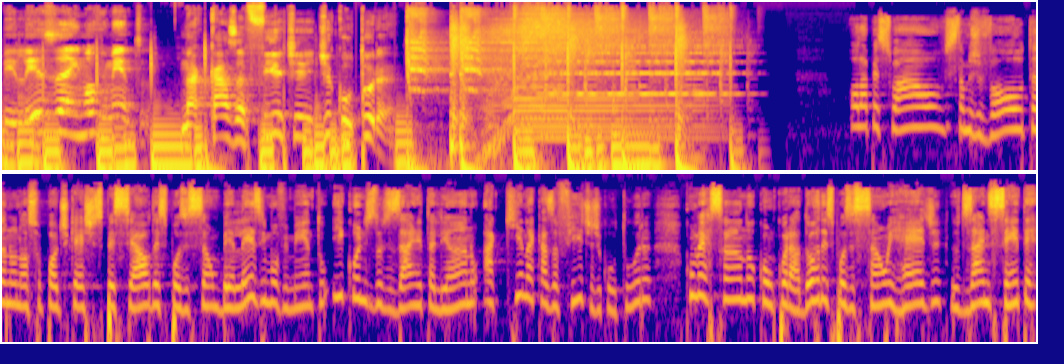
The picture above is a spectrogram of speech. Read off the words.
Beleza em Movimento. Na Casa Fiat de Cultura. Olá pessoal, estamos de volta no nosso podcast especial da exposição Beleza em Movimento, ícones do design italiano, aqui na Casa Fiat de Cultura, conversando com o curador da exposição e head do Design Center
